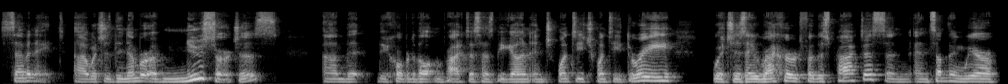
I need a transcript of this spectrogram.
78, uh, which is the number of new searches um, that the corporate development practice has begun in 2023, which is a record for this practice and, and something we are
